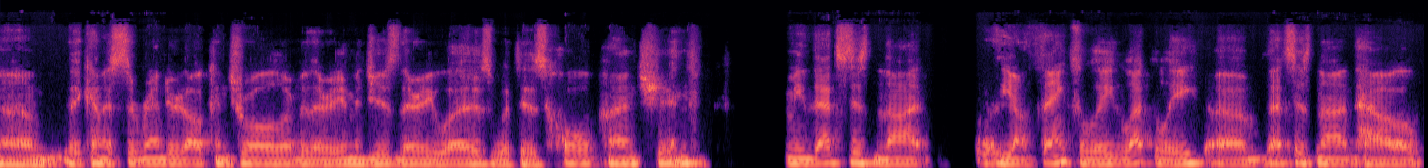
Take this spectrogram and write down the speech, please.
um, they kind of surrendered all control over their images. There he was with his hole punch and, I mean, that's just not, you know, thankfully, luckily, um, that's just not how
